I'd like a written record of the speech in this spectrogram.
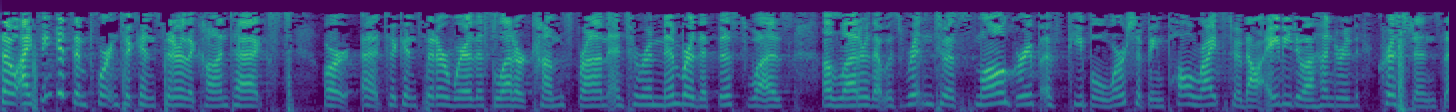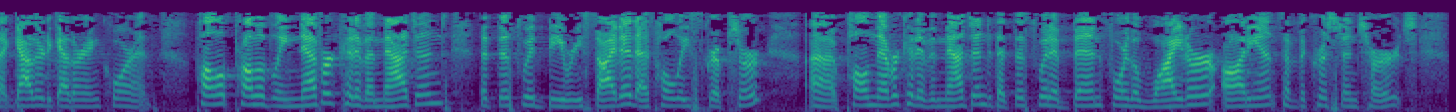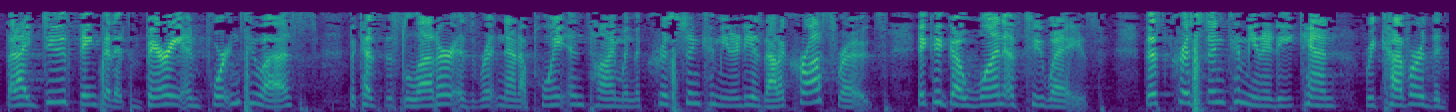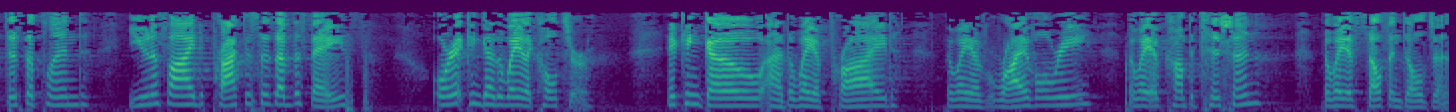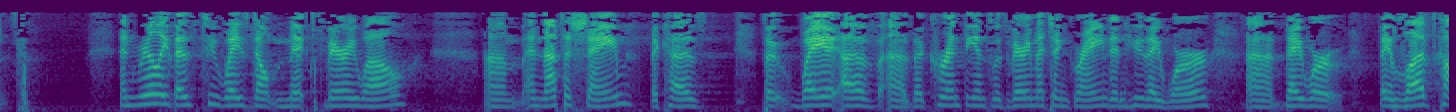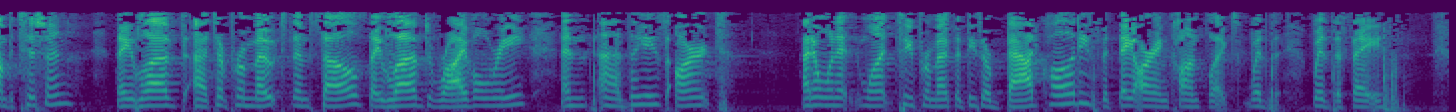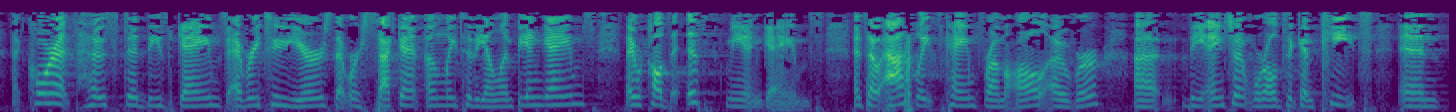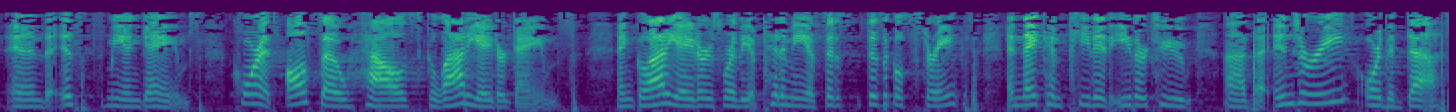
So I think it's important to consider the context or uh, to consider where this letter comes from and to remember that this was a letter that was written to a small group of people worshiping. Paul writes to about 80 to 100 Christians that gather together in Corinth. Paul probably never could have imagined that this would be recited as Holy Scripture. Uh, Paul never could have imagined that this would have been for the wider audience of the Christian church. But I do think that it's very important to us because this letter is written at a point in time when the Christian community is at a crossroads. It could go one of two ways. This Christian community can recover the disciplined, unified practices of the faith, or it can go the way of the culture. It can go uh, the way of pride, the way of rivalry, the way of competition, the way of self-indulgence. And really those two ways don't mix very well. Um, and that's a shame because the way of uh, the Corinthians was very much ingrained in who they were. Uh, they were they loved competition. They loved uh, to promote themselves. They loved rivalry, and uh, these aren't I don't want to, want to promote that these are bad qualities, but they are in conflict with, with the faith. That Corinth hosted these games every two years that were second only to the Olympian Games. They were called the Isthmian Games. And so athletes came from all over uh, the ancient world to compete in, in the Isthmian Games. Corinth also housed gladiator games. And gladiators were the epitome of physical strength, and they competed either to uh, the injury or the death.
